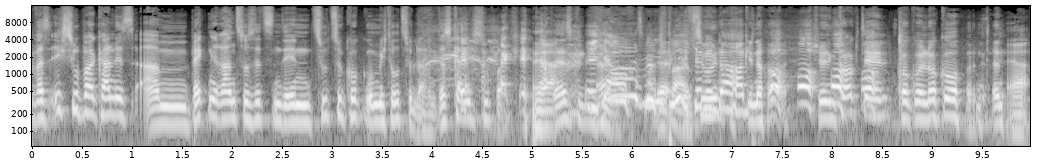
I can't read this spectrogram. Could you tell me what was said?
was ich super kann, ist am Beckenrand zu sitzen, denen zuzugucken und mich totzulachen. Das kann ich super. Ja. Das Ich auch, mit dem zu- in der Hand. Genau. Schönen Cocktail, Coco Loco und dann Ja.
